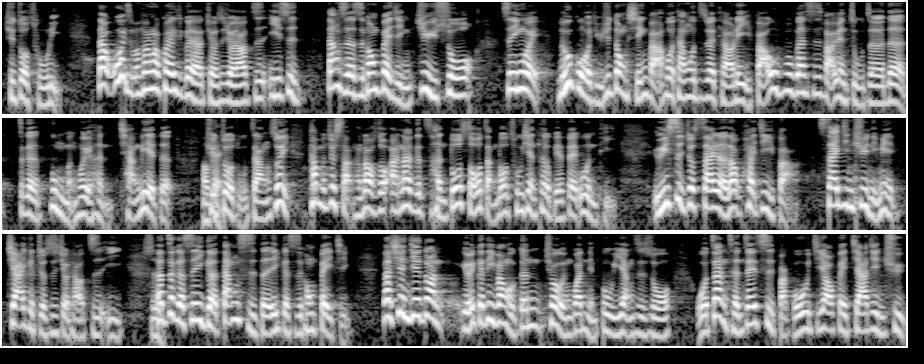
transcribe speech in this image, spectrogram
去做处理。那为什么放到会计条九十九条之一是当时的时空背景？据说。是因为如果你去动刑法或贪污治罪条例，法务部跟司法院主责的这个部门会很强烈的去做主张，所以他们就想到说啊，那个很多首长都出现特别费问题，于是就塞了到会计法塞进去里面加一个九十九条之一。那这个是一个当时的一个时空背景。那现阶段有一个地方我跟邱文观点不一样，是说我赞成这次把国务机要费加进去，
